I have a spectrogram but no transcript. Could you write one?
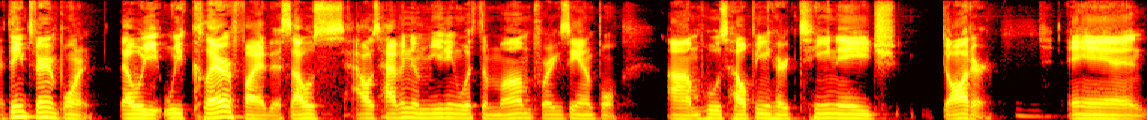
I think it's very important that we we clarify this. I was I was having a meeting with the mom, for example, um, who's helping her teenage daughter. And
